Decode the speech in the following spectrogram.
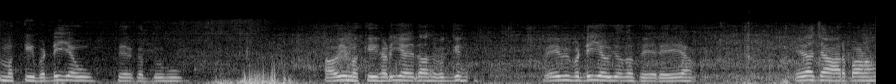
ਮੱਕੀ ਵੱਢੀ ਜਾਊ, ਫਿਰ ਕੱਦੂ ਹੋਊ। ਆ ਵੀ ਮੱਕੀ ਖੜੀ ਆ 10 ਵਿੱਗੇ ਇਹ ਵੀ ਵੱਢੀ ਜਾਊ ਜਦੋਂ ਫੇਰ ਇਹ ਆ। ਇਹਦਾ ਚਾਰ ਪਾਣਾ।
